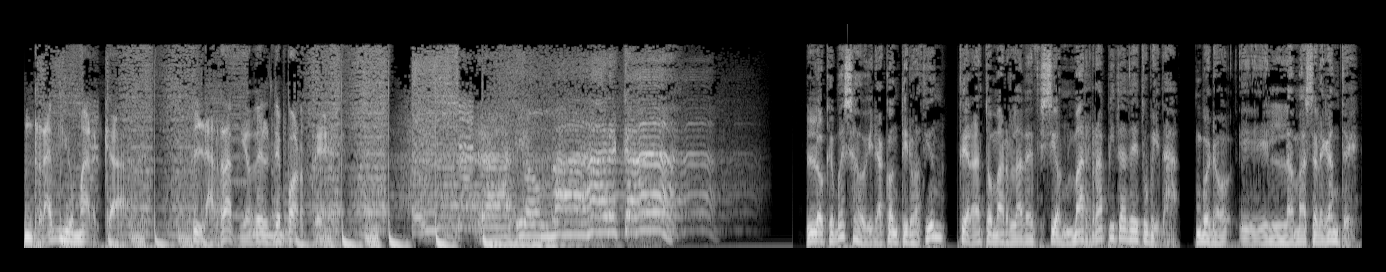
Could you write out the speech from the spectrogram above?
Radio Marca, la radio del deporte. Radio Marca. Lo que vas a oír a continuación te hará tomar la decisión más rápida de tu vida. Bueno, y la más elegante.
